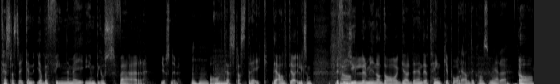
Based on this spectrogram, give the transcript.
Tesla-strejken. Jag befinner mig i en biosfär just nu Mhm. av Mm. Tesla-strejk. Det är allt jag liksom, det Ja. förgyller mina dagar. Det är det enda jag tänker på. Det är allt du konsumerar. Ja,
